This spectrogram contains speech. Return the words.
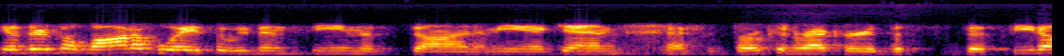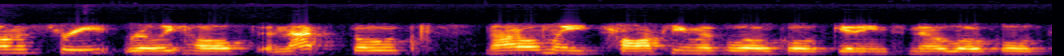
Yeah, there's a lot of ways that we've been seeing this done. I mean, again, broken record, the, the feet on the street really helped, and that's both not only talking with locals, getting to know locals,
